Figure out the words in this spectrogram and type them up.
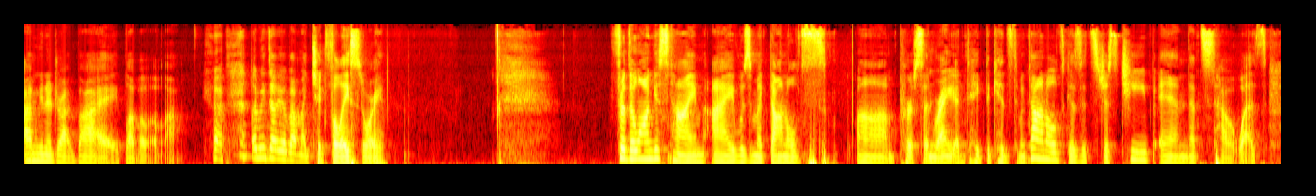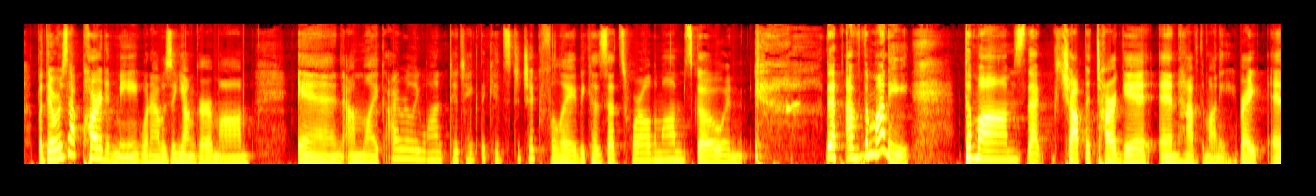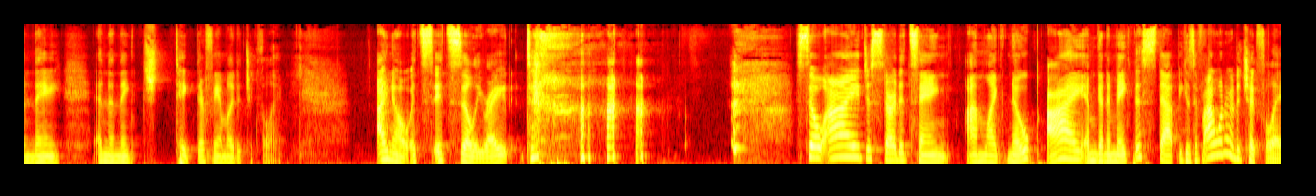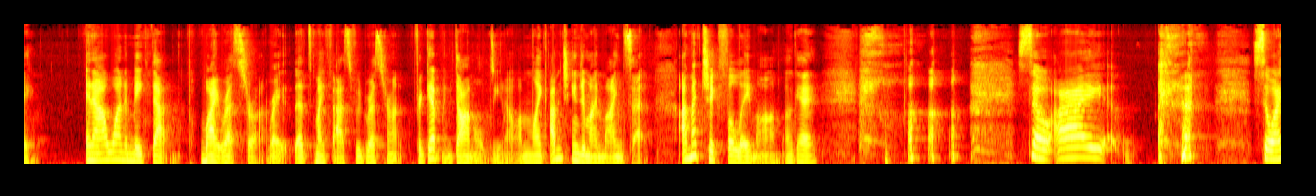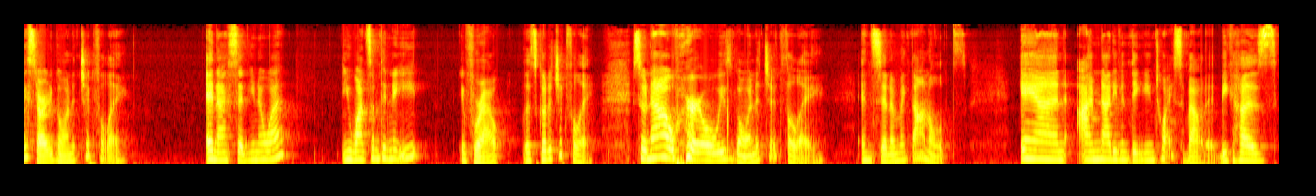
i'm gonna drive by blah blah blah blah. Let me tell you about my chick-fil-a story for the longest time i was a mcdonald's um, person, right? I'd take the kids to McDonald's because it's just cheap and that's how it was. But there was that part of me when I was a younger mom and I'm like, I really want to take the kids to Chick fil A because that's where all the moms go and that have the money. The moms that shop at Target and have the money, right? And they, and then they take their family to Chick fil A. I know it's it's silly, right? So I just started saying, I'm like, nope, I am going to make this step because if I want to go to Chick fil A and I want to make that my restaurant, right? That's my fast food restaurant. Forget McDonald's, you know. I'm like, I'm changing my mindset. I'm a Chick fil A mom, okay? so I. so I started going to Chick fil A. And I said, you know what? You want something to eat? If we're out, let's go to Chick fil A. So now we're always going to Chick fil A instead of McDonald's. And I'm not even thinking twice about it because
